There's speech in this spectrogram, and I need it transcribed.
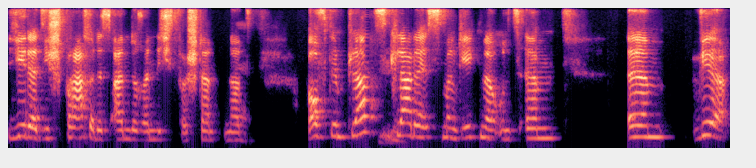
jeder die Sprache des anderen nicht verstanden hat. Auf dem Platz, mhm. klar, da ist mein Gegner und ähm, ähm, wir,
